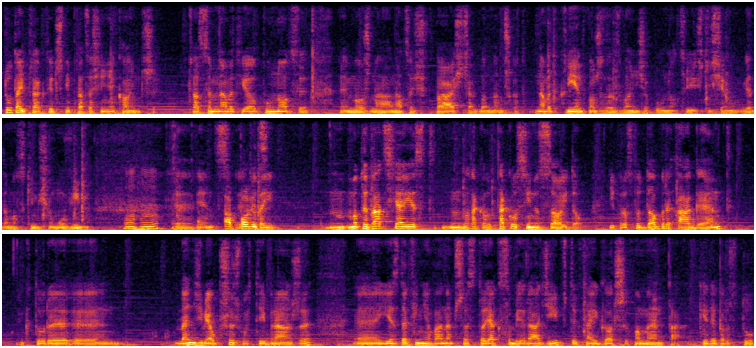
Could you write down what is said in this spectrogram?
Tutaj praktycznie praca się nie kończy. Czasem nawet i o północy e, można na coś wpaść, albo na przykład nawet klient może zadzwonić o północy, jeśli się wiadomo z kim się umówimy. E, Więc A e, powiedz- tutaj motywacja jest no, taką, taką sinusoidą i po prostu dobry agent, który będzie miał przyszłość w tej branży, jest definiowany przez to, jak sobie radzi w tych najgorszych momentach, kiedy po prostu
